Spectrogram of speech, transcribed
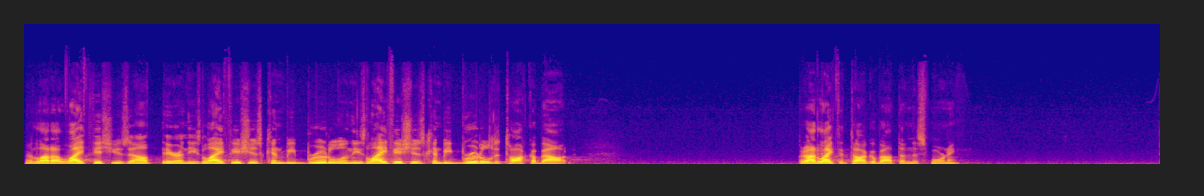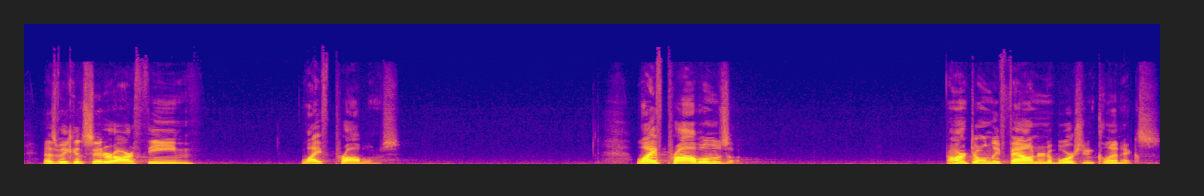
There are a lot of life issues out there, and these life issues can be brutal, and these life issues can be brutal to talk about. But I'd like to talk about them this morning. As we consider our theme, life problems. Life problems aren't only found in abortion clinics.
